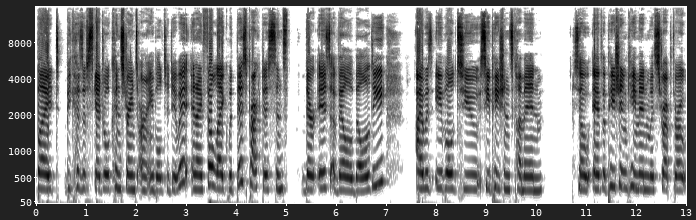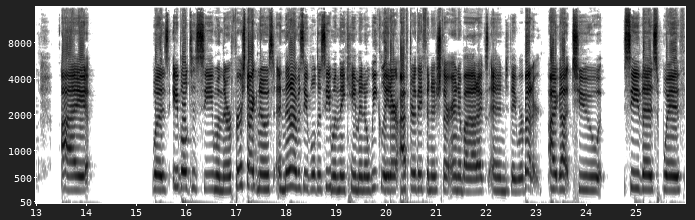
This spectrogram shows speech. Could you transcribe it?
but because of schedule constraints, aren't able to do it. And I felt like with this practice, since there is availability, I was able to see patients come in so if a patient came in with strep throat, I was able to see when they were first diagnosed, and then I was able to see when they came in a week later after they finished their antibiotics and they were better. I got to see this with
